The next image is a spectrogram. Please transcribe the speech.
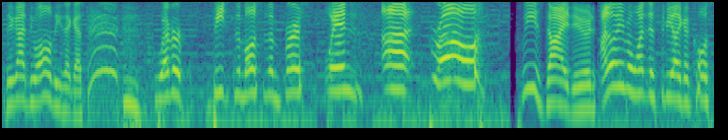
So you gotta do all of these, I guess. Whoever beats the most of them first wins. Uh, bro. Please die, dude. I don't even want this to be like a close...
